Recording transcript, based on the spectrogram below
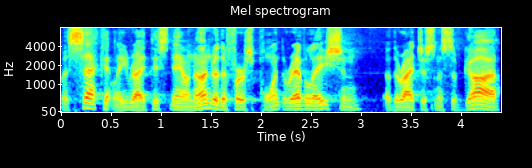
But secondly, write this down under the first point, the revelation of the righteousness of God,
